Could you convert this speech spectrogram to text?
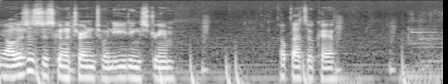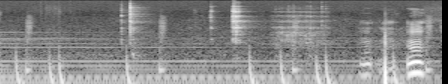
Y'all, this is just going to turn into an eating stream. Hope that's okay. Mm-mm-mm. Wow.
